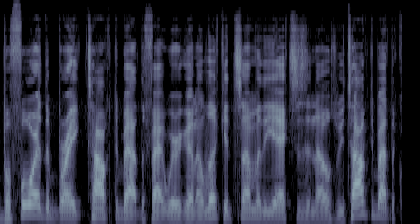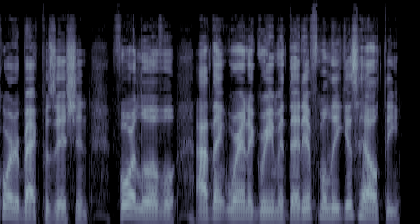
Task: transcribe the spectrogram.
before the break talked about the fact we were going to look at some of the X's and O's. We talked about the quarterback position for Louisville. I think we're in agreement that if Malik is healthy,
